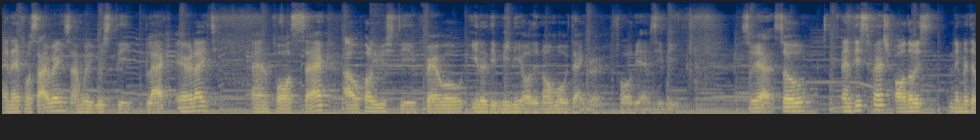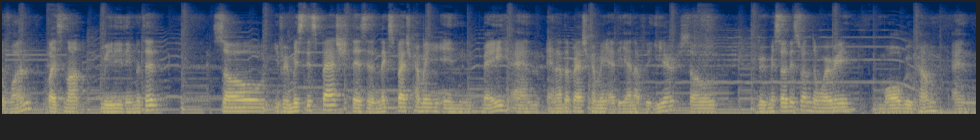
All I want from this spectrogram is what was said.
And then for side I'm going to use the black Airlight. And for sack, I'll probably use the Ferro, either the mini or the normal dangler for the MCB. So yeah, so, and this patch, although it's limited one, but it's not really limited. So if you miss this batch, there's a next batch coming in May and another batch coming at the end of the year. So if you miss out this one, don't worry, more will come and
